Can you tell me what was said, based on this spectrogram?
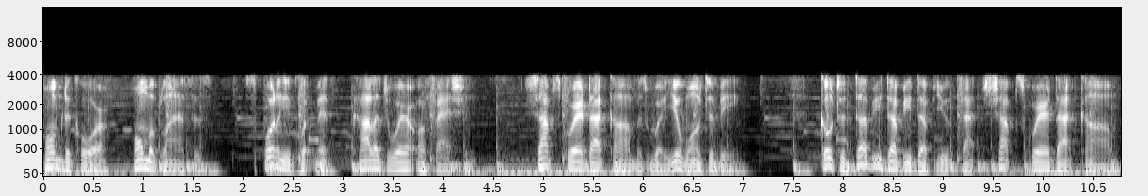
home decor, home appliances, sporting equipment, college wear, or fashion, ShopSquare.com is where you'll want to be. Go to www.shopsquare.com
